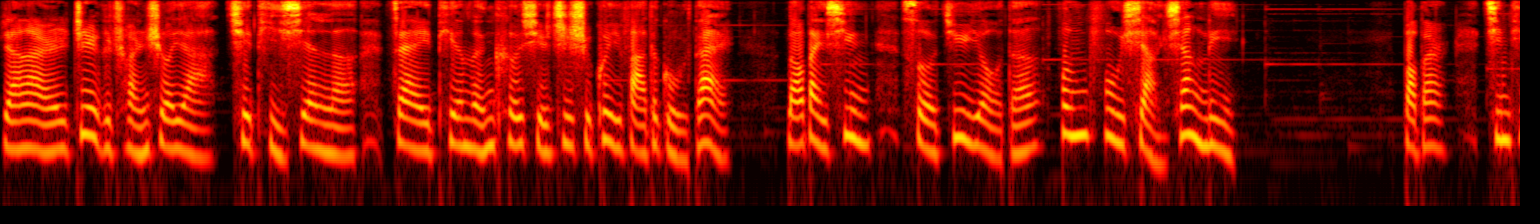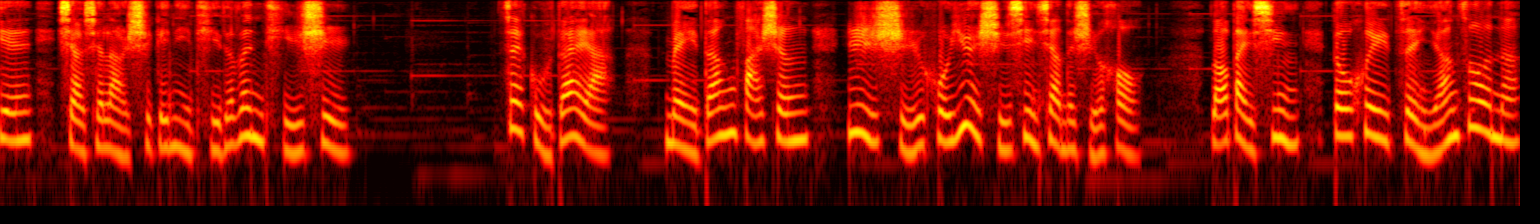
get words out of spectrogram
然而，这个传说呀，却体现了在天文科学知识匮乏的古代，老百姓所具有的丰富想象力。宝贝儿，今天小学老师给你提的问题是：在古代呀，每当发生日食或月食现象的时候。老百姓都会怎样做呢？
